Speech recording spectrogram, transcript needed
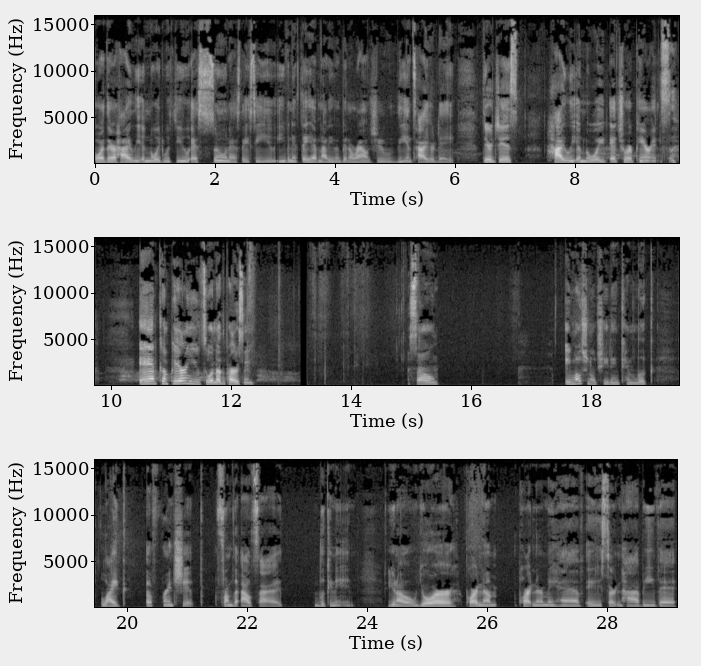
or they're highly annoyed with you as soon as they see you even if they have not even been around you the entire day they're just highly annoyed at your appearance and comparing you to another person. So, emotional cheating can look like a friendship from the outside looking in. You know, your partner partner may have a certain hobby that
